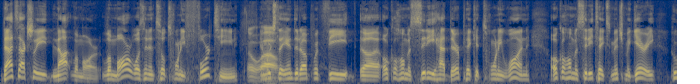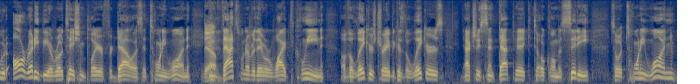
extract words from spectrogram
that's actually not Lamar. Lamar wasn't until 2014, Oh, in which they ended up with the uh, Oklahoma City had their pick at 21. Oklahoma City takes Mitch McGary, who would already be a rotation player for Dallas at 21, Yeah. and that's whenever they were wiped clean of the Lakers trade because the Lakers actually sent that pick to Oklahoma City. So at 21.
